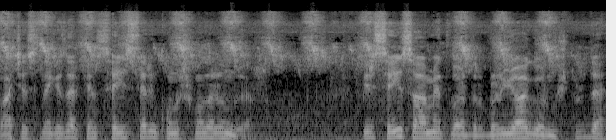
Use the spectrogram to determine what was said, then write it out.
bahçesinde gezerken seyislerin konuşmalarını duyar. Bir seyis Ahmet vardır, bir rüya görmüştür de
